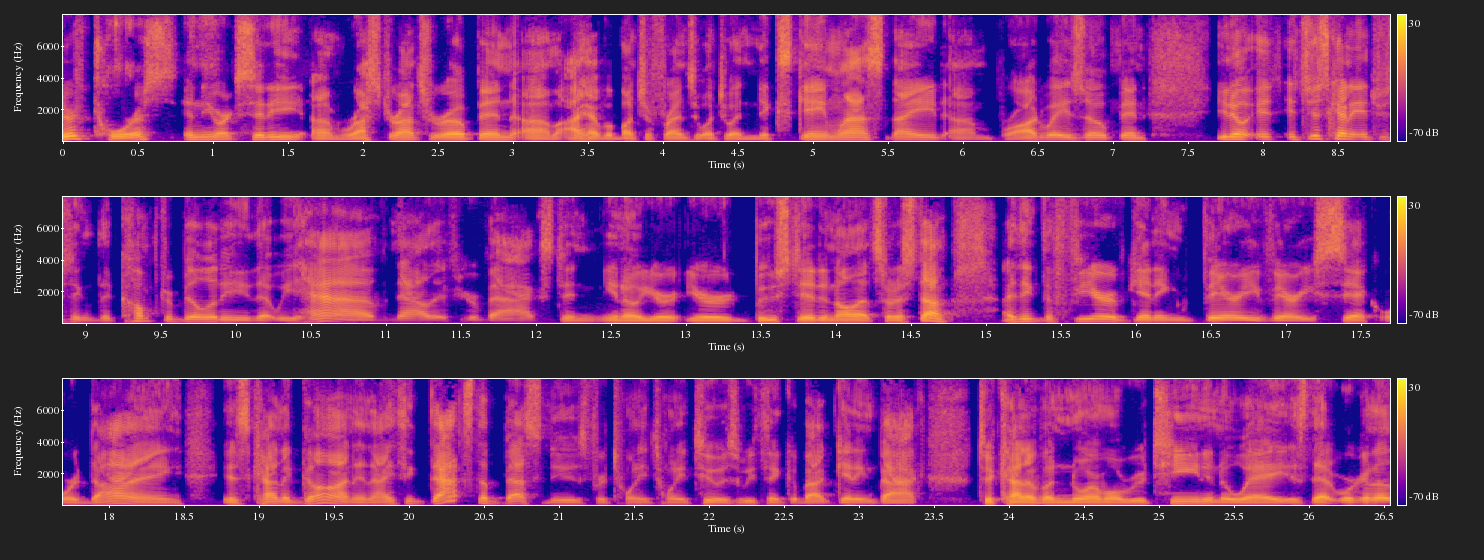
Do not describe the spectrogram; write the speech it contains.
there's tourists in New York City. Um, restaurants are open. Um, I have a bunch of friends who went to a Knicks game last night. Um, Broadway's open. You know, it, it's just kind of interesting the comfortability that we have now that if you're vaxxed and you know you're you're boosted and all that sort of stuff. I think the fear of getting very very sick or dying is kind of gone, and I think that's the best news for 2022 as we think about getting back to kind of a normal routine in a way. Is that we're gonna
